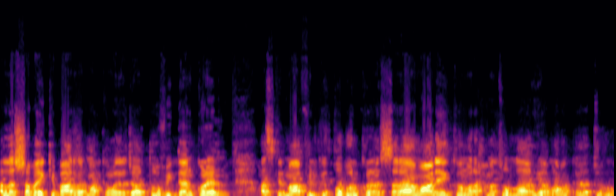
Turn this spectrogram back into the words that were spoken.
আল্লাহ সবাইকে বারবার মক্কা মদিনা যাওয়ার তৌফিক দান করেন। আজকের মাহফিলকে কবুল করেন। আসসালামু আলাইকুম রহমতুল্লাহ বারাকাতুহু।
